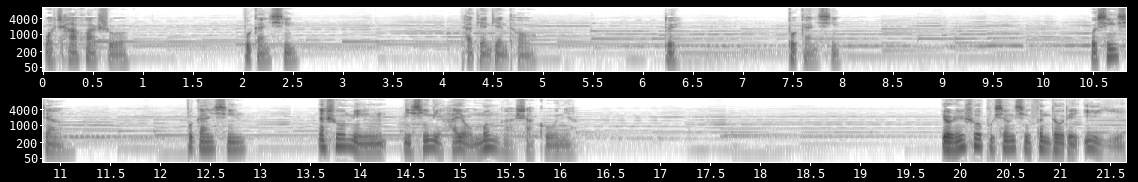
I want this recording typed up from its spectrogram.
我插话说，不甘心。他点点头，对，不甘心。我心想，不甘心，那说明你心里还有梦啊，傻姑娘。有人说不相信奋斗的意义。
